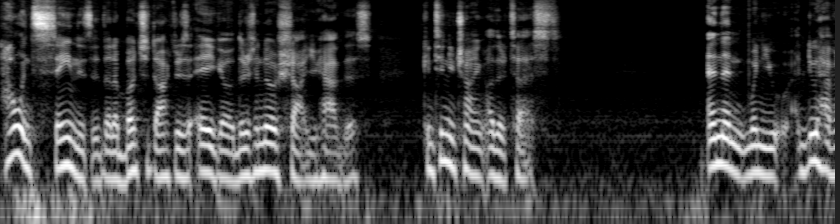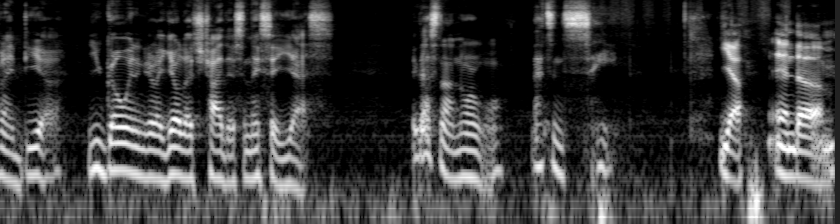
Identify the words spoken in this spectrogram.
how insane is it that a bunch of doctors a go, there's no shot you have this, continue trying other tests, and then when you do have an idea, you go in and you're like, yo, let's try this, and they say yes. Like that's not normal. That's insane. Yeah, and um,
